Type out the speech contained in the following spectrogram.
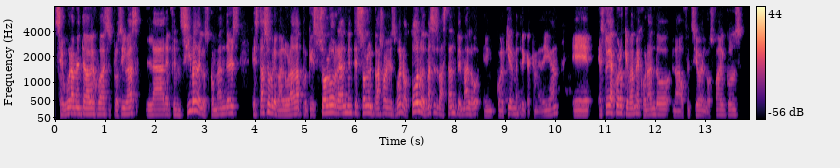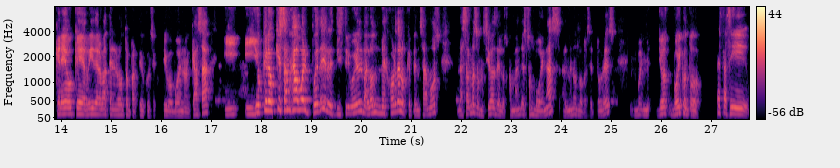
seguramente va a haber jugadas explosivas. La defensiva de los Commanders está sobrevalorada porque solo, realmente solo el pass es bueno. Todo lo demás es bastante malo en cualquier métrica que me digan. Eh, estoy de acuerdo que va mejorando la ofensiva de los Falcons. Creo que Reader va a tener otro partido consecutivo bueno en casa. Y, y, yo creo que Sam Howell puede redistribuir el balón mejor de lo que pensamos. Las armas ofensivas de los Commanders son buenas, al menos los receptores. Yo voy con todo. Esta sí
